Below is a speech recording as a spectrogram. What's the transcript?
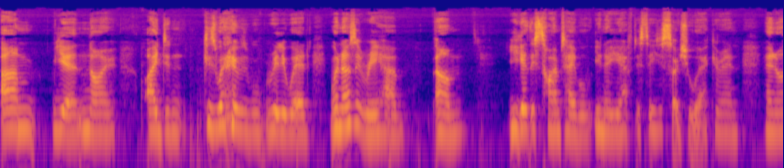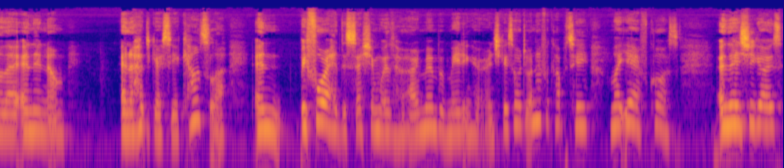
Um, yeah, no, I didn't. Because when it was really weird, when I was at rehab, um, you get this timetable. You know, you have to see your social worker and and all that, and then um, and I had to go see a counselor. And before I had the session with her, I remember meeting her, and she goes, "Oh, do you want to have a cup of tea?" I'm like, "Yeah, of course." And then she goes,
